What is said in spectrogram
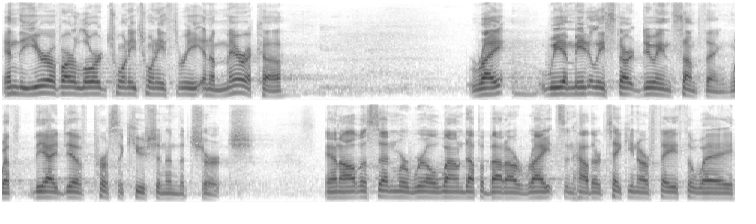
in the year of our Lord 2023 in America, right, we immediately start doing something with the idea of persecution in the church. And all of a sudden, we're real wound up about our rights and how they're taking our faith away,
